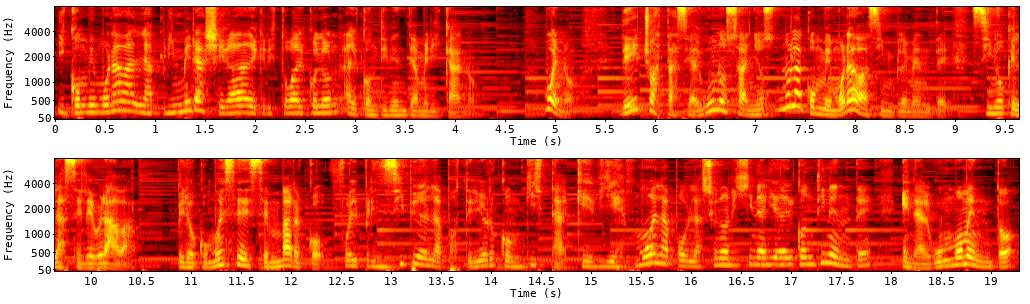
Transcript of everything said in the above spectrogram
y conmemoraba la primera llegada de Cristóbal Colón al continente americano. Bueno, de hecho hasta hace algunos años no la conmemoraba simplemente, sino que la celebraba. Pero como ese desembarco fue el principio de la posterior conquista que diezmó a la población originaria del continente, en algún momento,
